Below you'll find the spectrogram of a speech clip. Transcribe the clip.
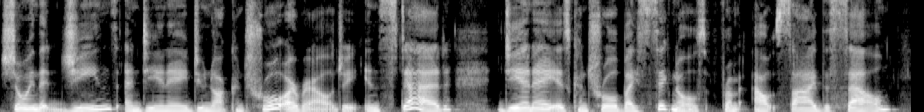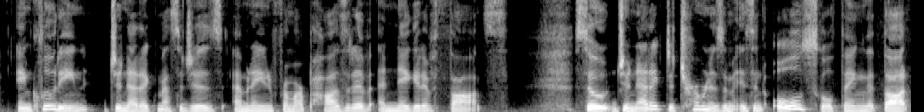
showing that genes and DNA do not control our biology. Instead, DNA is controlled by signals from outside the cell, including genetic messages emanating from our positive and negative thoughts. So, genetic determinism is an old school thing that thought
